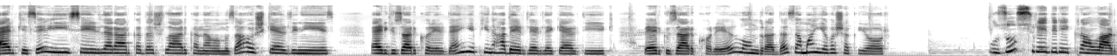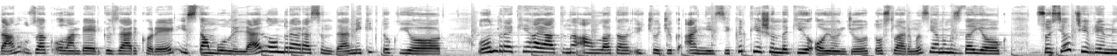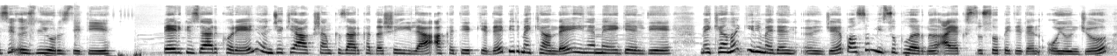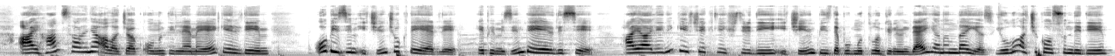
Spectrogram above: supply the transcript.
Herkese iyi seyirler arkadaşlar. Kanalımıza hoş geldiniz. Bergüzar Korel'den yepyeni haberlerle geldik. Bergüzar Korel Londra'da zaman yavaş akıyor. Uzun süredir ekranlardan uzak olan Bergüzar Korel İstanbul ile Londra arasında mekik dokuyor. Londra'daki hayatını anlatan 3 çocuk annesi 40 yaşındaki oyuncu dostlarımız yanımızda yok. Sosyal çevremizi özlüyoruz dedi. Bergüzar Korel önceki akşam kız arkadaşıyla Akatekya'da bir mekanda eğlenmeye geldi. Mekana girmeden önce basın mensuplarını ayaküstü sohbet eden oyuncu Ayhan sahne alacak onu dinlemeye geldim. O bizim için çok değerli, hepimizin değerlisi. Hayalini gerçekleştirdiği için biz de bu mutlu gününde yanındayız. Yolu açık olsun dedi.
